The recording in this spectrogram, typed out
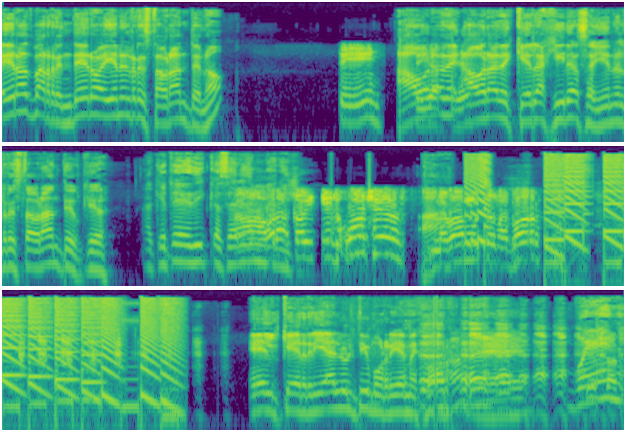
eras barrendero ahí en el restaurante, ¿no? Sí. Ahora, sí, de, ahora de qué la giras ahí en el restaurante o qué? ¿A qué te dedicas? ¿Eres Ahora soy dishwasher, Ah. me va mucho mejor. El que ría el último ríe mejor. Eh. Bueno.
